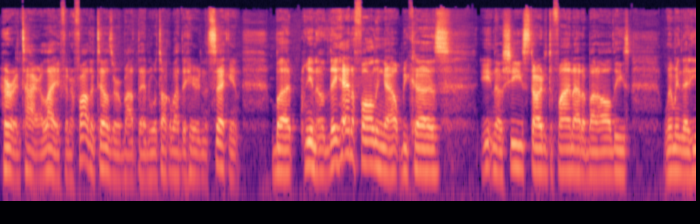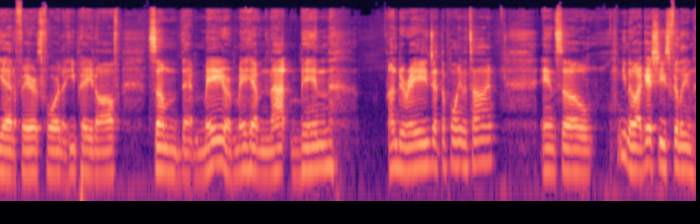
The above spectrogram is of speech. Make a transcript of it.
her entire life. And her father tells her about that, and we'll talk about that here in a second. But, you know, they had a falling out because, you know, she started to find out about all these women that he had affairs for that he paid off, some that may or may have not been underage at the point of time. And so, you know, I guess she's feeling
